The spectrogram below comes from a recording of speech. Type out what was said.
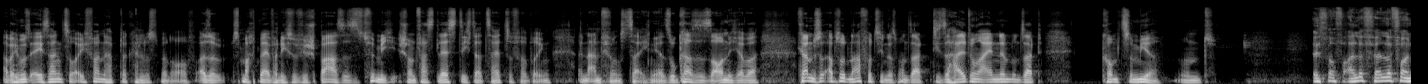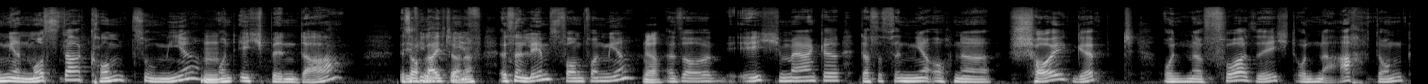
aber ich muss ehrlich sagen, zu euch fahren, habt da keine Lust mehr drauf. Also es macht mir einfach nicht so viel Spaß. Es ist für mich schon fast lästig, da Zeit zu verbringen. In Anführungszeichen. Ja, so krass ist es auch nicht, aber ich kann es absolut nachvollziehen, dass man sagt, diese Haltung einnimmt und sagt, kommt zu mir. Und Ist auf alle Fälle von mir ein Muster, komm zu mir und ich bin da. Ist auch leichter, ne? Ist eine Lebensform von mir. Ja. Also ich merke, dass es in mir auch eine Scheu gibt und eine Vorsicht und eine Achtung,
